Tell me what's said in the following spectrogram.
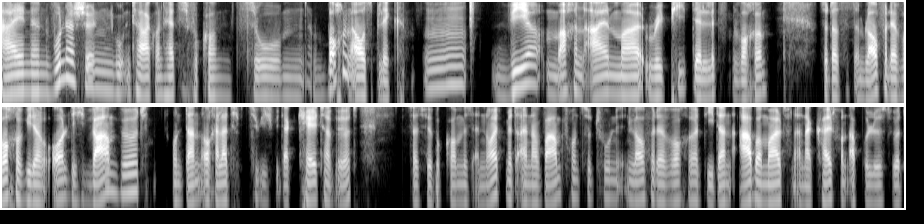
Einen wunderschönen guten Tag und herzlich willkommen zum Wochenausblick. Hm, wir machen einmal Repeat der letzten Woche, sodass es im Laufe der Woche wieder ordentlich warm wird und dann auch relativ zügig wieder kälter wird. Das heißt, wir bekommen es erneut mit einer Warmfront zu tun im Laufe der Woche, die dann abermals von einer Kaltfront abgelöst wird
